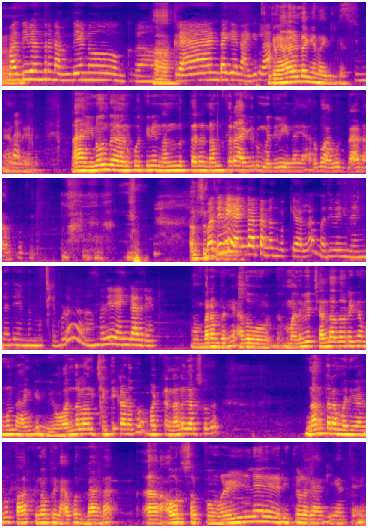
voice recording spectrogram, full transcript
ಮದ್ವೆ ಅಂದ್ರೆ ನಮ್ದೇನು ಗ್ರ್ಯಾಂಡ್ ಆಗಿ ಏನಾಗಿಲ್ಲ. ಗ್ರ್ಯಾಂಡ್ ಆಗಿ ಏನಾಗಿಲ್ಲ ನಾ ಇನ್ನೊಂದು ಅನ್ಕೋತೀನಿ ನನ್ನ ತರ ನಮ್ಮ ತರ ಆಗಿರೋ ಮದ್ವೆ ಇನ್ನ ಯಾರಿಗೂ ಆಗೋದು ಬೇಡ ಅನ್ಕೋತೀನಿ. ಅನ್ಸುತ್ತೆ. ಮದ್ವೆ ಹೆಂಗಾತ ಅನ್ನೋದು ಮುಖ್ಯ ಅಲ್ಲ ಮದ್ವೆ ಹೆಂಗದೆ ಅನ್ನೋದು ಮುಖ್ಯ ಬಿಡು. ಮದುವೆ ಹೆಂಗಾದ್ರೆ ಏನು ಬರೋಬ್ಬರಿ ಅದು ಮದ್ವೆ ಚಂದ ಆದವ್ರಿಗೆ ಮುಂದೆ ಹಂಗೆ ಒಂದಲ್ಲ ಒಂದು ಚಿಂತೆ ಕಾಡೋದು ಬಟ್ ನನಗೆ ಅನ್ಸೋದು ನಂತರ ಮದುವೆ ಆಗೋ ಪಾಪ ಇನ್ನೊಬ್ರಿಗೆ ಆಗೋದು ಬೇಡ. ಅವ್ರು ಸ್ವಲ್ಪ ಒಳ್ಳೆ ರೀತಿಯೊಳಗೆ ಆಗಲಿ ಅಂತೇಳಿ.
